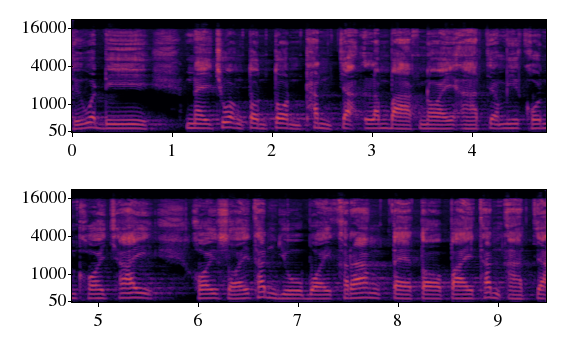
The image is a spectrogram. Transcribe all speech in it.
ถือว่าดี ในช่วงต้นๆท่านจะลำบากหน่อย อาจจะมีคนคอยใช้ คอยสอยท่านอยู่บ่อยครั้ง แต่ต่อไปท่านอาจจะ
